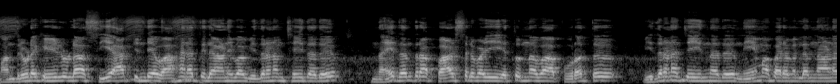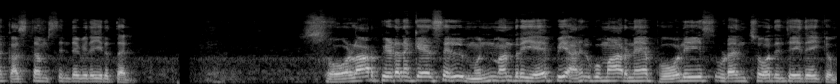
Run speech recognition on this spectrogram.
മന്ത്രിയുടെ കീഴിലുള്ള സി ആപ്റ്റിന്റെ വാഹനത്തിലാണിവ വിതരണം ചെയ്തത്. നയതന്ത്ര പാഴ്സൽ വഴി എത്തുന്നവ പുറത്ത് വിതരണം ചെയ്യുന്നത് നിയമപരമല്ലെന്നാണ് കസ്റ്റംസിന്റെ വിലയിരുത്തൽ. സോളാർ പീഡന കേസിൽ മുൻ മന്ത്രി എ പി അനിൽകുമാറിനെ പോലീസ് ഉടൻ ചോദ്യം ചെയ്തേക്കും.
